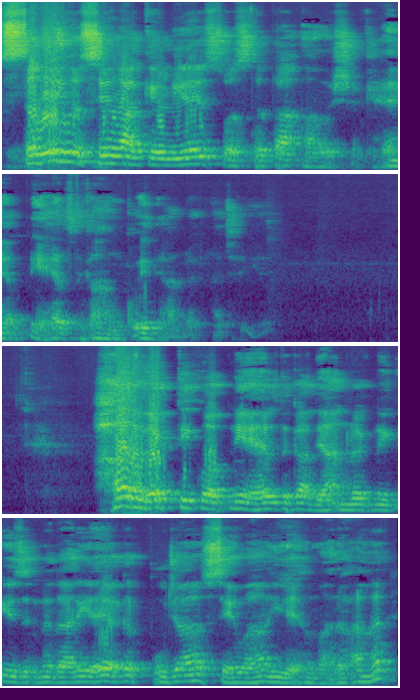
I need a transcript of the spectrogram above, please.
सदैव सेवा के लिए स्वस्थता आवश्यक है। अपनी हेल्थ का हमको ही ध्यान रखना चाहिए। हर व्यक्ति को अपनी हेल्थ का ध्यान रखने की ज़िम्मेदारी है। अगर पूजा, सेवा, ये हमारा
